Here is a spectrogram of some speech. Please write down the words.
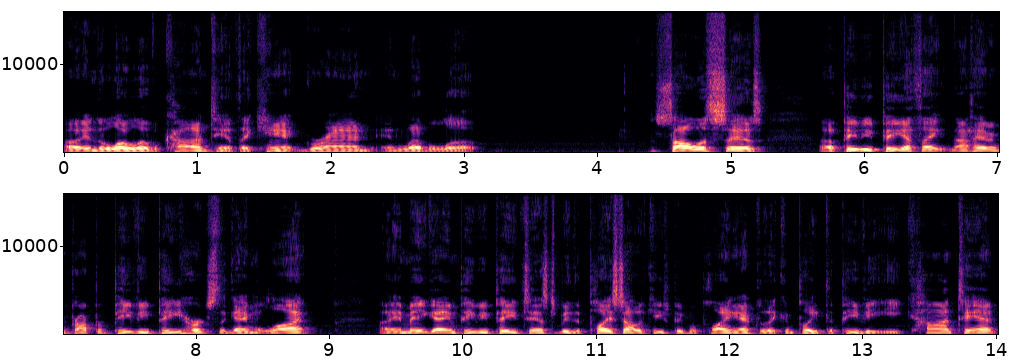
uh, in the low level content. They can't grind and level up. Solace says, uh, PvP, I think not having proper PvP hurts the game a lot. Uh, in many game, PvP tends to be the playstyle that keeps people playing after they complete the PvE content.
